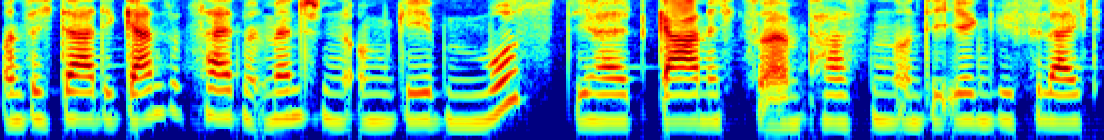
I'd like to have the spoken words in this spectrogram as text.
und sich da die ganze Zeit mit Menschen umgeben muss, die halt gar nicht zu einem passen und die irgendwie vielleicht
